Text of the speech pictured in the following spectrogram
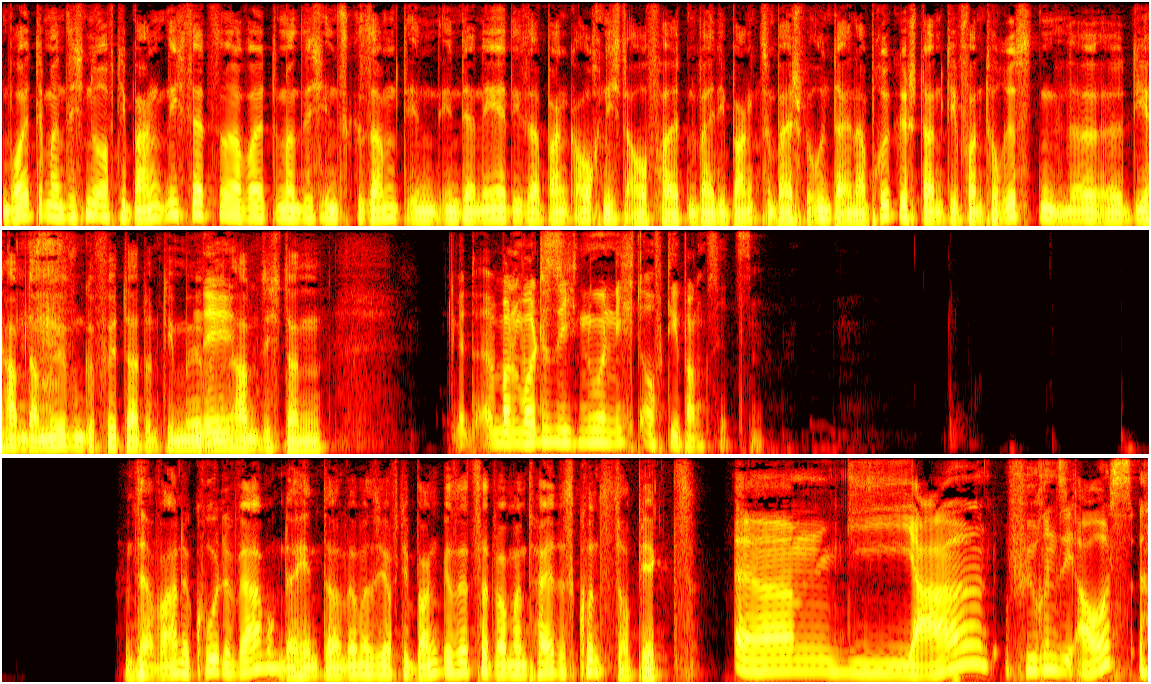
Wollte man sich nur auf die Bank nicht setzen oder wollte man sich insgesamt in, in der Nähe dieser Bank auch nicht aufhalten, weil die Bank zum Beispiel unter einer Brücke stand, die von Touristen, äh, die haben da Möwen gefüttert und die Möwen Nee. haben sich dann. Man wollte sich nur nicht auf die Bank setzen. Da war eine coole Werbung dahinter und wenn man sich auf die Bank gesetzt hat, war man Teil des Kunstobjekts. Ähm, ja, führen sie aus.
